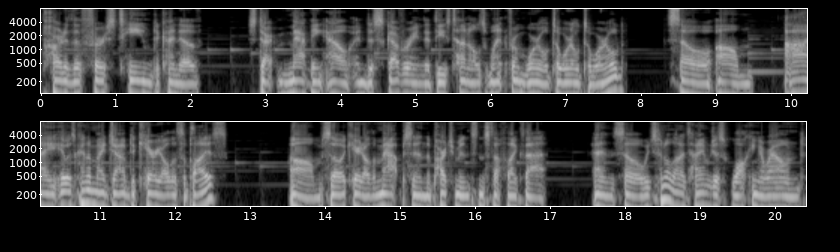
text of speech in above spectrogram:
part of the first team to kind of start mapping out and discovering that these tunnels went from world to world to world. So, um, I, it was kind of my job to carry all the supplies. Um, so I carried all the maps and the parchments and stuff like that. And so we spent a lot of time just walking around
